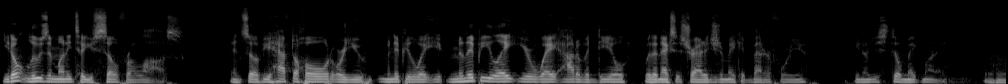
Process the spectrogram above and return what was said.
You don't lose any money till you sell for a loss. And so if you have to hold or you manipulate manipulate your way out of a deal with an exit strategy to make it better for you, you know, you still make money. hmm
